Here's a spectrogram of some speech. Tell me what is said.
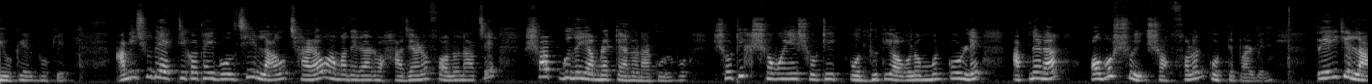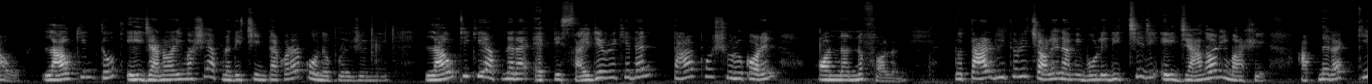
ইউকের বুকে। আমি শুধু একটি কথাই বলছি, লাউ ছাড়াও আমাদের আরও হাজারো ফলন আছে, সবগুলোই আমরা কেন না করব? সঠিক সময়ে সঠিক পদ্ধতি অবলম্বন করলে আপনারা অবশ্যই সব ফলন করতে পারবেন। তো এই যে লাউ লাউ কিন্তু এই জানুয়ারি মাসে আপনাদের চিন্তা করার কোনো প্রয়োজন নেই। লাউটিকে আপনারা একটি সাইডে রেখে দেন, তারপর শুরু করেন অন্যান্য ফলন। তো তার ভিতরে চলেন, আমি বলে দিচ্ছি যে এই জানুয়ারি মাসে আপনারা কি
